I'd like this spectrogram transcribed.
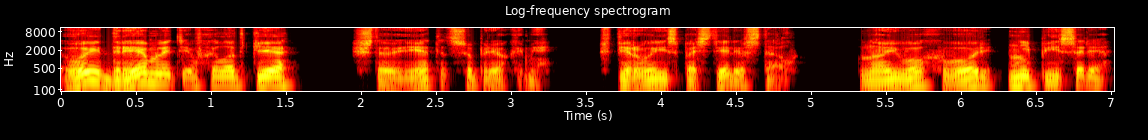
Вы дремлете в холодке. Что и этот с упреками. Впервые из постели встал. Но его хворь не писаря.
